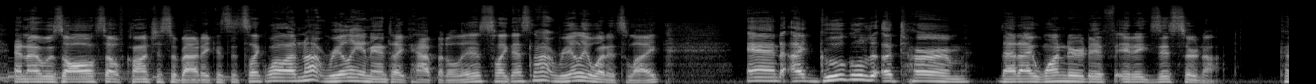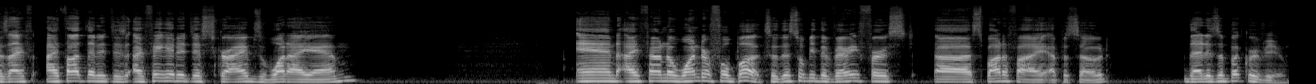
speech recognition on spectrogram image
and I was all self conscious about it because it's like, well, I'm not really an anti capitalist. Like, that's not really what it's like. And I Googled a term that I wondered if it exists or not because I, I thought that it des- I figured it describes what I am. And I found a wonderful book. So this will be the very first uh, Spotify episode that is a book review.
